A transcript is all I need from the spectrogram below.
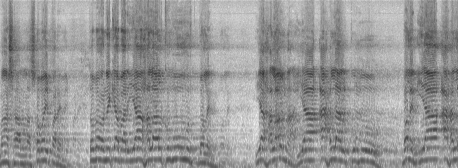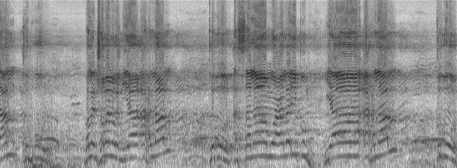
মাশাআল্লাহ, সবাই পারেন। তবে অনেকে আবার ইয়া হালাল কুবুর বলেন। ইয়া হালাল না, ইয়া আহলাল কুবুর। বলেন, ইয়া আহলাল কুবুর। বলেন, সবাই বলেন, ইয়া আহলাল কুবুর। আসসালামু আলাইকুম। ইয়া আহলাল কুবুর।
